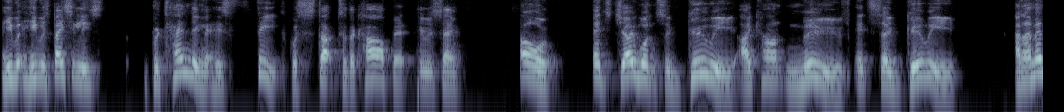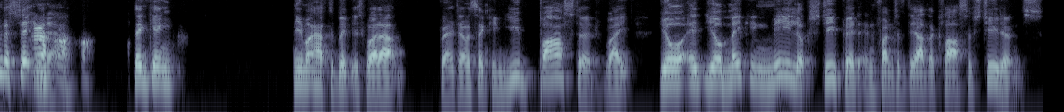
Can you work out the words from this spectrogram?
He he was basically pretending that his feet were stuck to the carpet. He was saying, "Oh, it's Joe wants a GUI. I can't move. It's so gooey. And I remember sitting there thinking, you might have to bleep this word out, Fred. I was thinking, you bastard, right? You're you're making me look stupid in front of the other class of students.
